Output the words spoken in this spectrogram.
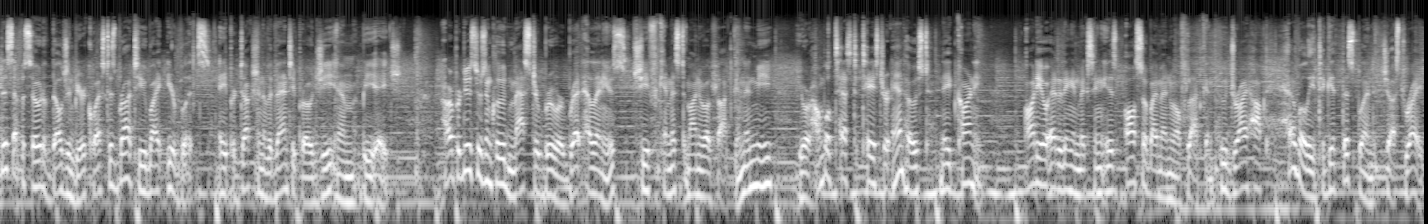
This episode of Belgian Beer Quest is brought to you by Earblitz, a production of Advantipro GmbH. Our producers include Master Brewer Brett Helenius, Chief Chemist Manuel Flatkin, and me, your humble test taster and host, Nate Carney. Audio editing and mixing is also by Manuel Flatkin, who dry hopped heavily to get this blend just right.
